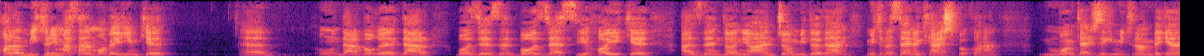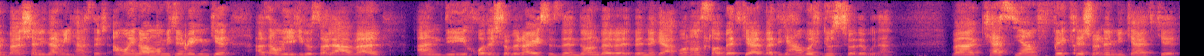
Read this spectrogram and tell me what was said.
حالا می‌تونیم مثلا ما بگیم که اون در واقع در بازرسی هایی که از زندانیا انجام می‌دادن می‌تونستن اینو کشف بکنن. مهمترین چیزی که می‌تونم بگم و شنیدم این هستش. اما این رو ما می‌تونیم بگیم که از همون یکی دو سال اول اندی خودش رو به رئیس زندان به نگهبان ها ثابت کرد و دیگه هم باش دوست شده بودن. و کسی هم فکرش رو نمی‌کرد که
